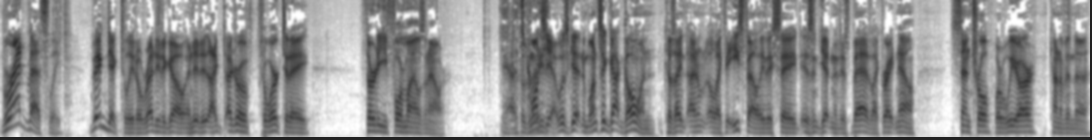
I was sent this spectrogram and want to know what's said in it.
Brett Vesley, Big Dick Toledo, ready to go. And it is, I, I drove to work today 34 miles an hour. Yeah, Because once, yeah, it was getting once it got going. Because I, I don't like the East Valley, they say isn't getting it as bad. Like right now, Central, where we are, kind of in the,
